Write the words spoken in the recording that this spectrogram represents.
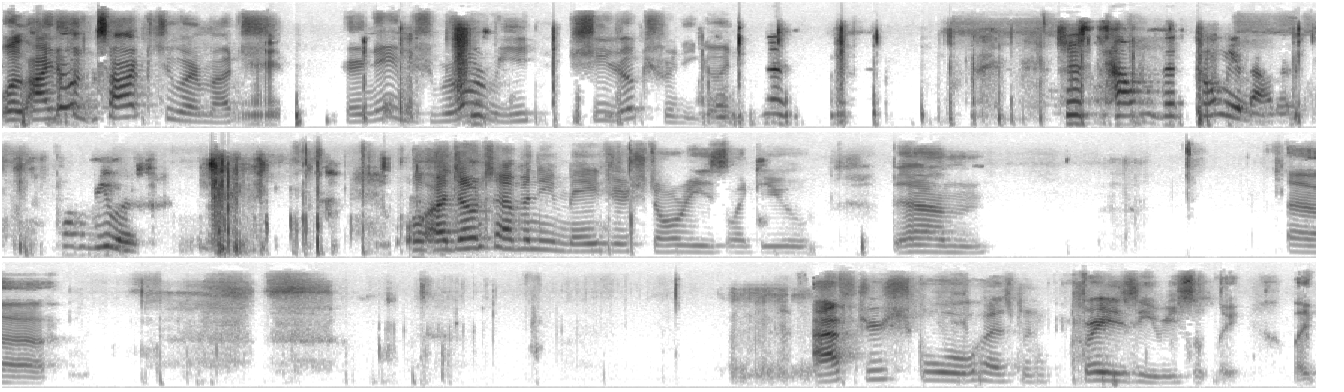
Well, I don't talk to her much. Her name's Rory. She looks really good. Just tell them, just tell me about it for the viewers. Well, I don't have any major stories like you. Um. Uh. After school has been crazy recently. Like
